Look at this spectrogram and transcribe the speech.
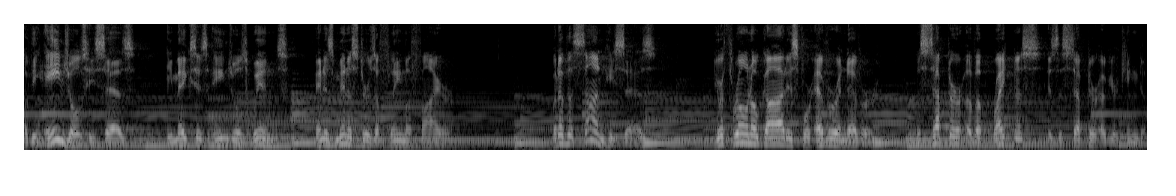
Of the angels, he says, he makes his angels winds and his ministers a flame of fire. But of the Son, he says, Your throne, O God, is forever and ever. The scepter of uprightness is the scepter of your kingdom.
